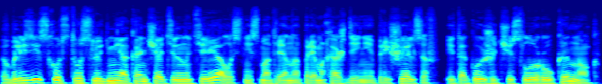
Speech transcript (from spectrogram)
Вблизи сходство с людьми окончательно терялось, несмотря на прямохождение пришельцев и такое же число рук и ног.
